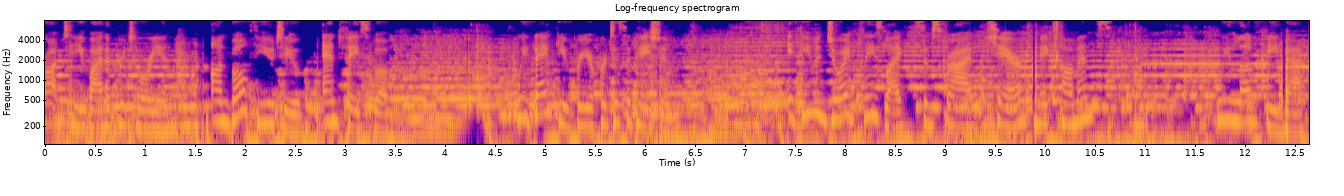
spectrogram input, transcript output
Brought to you by the Praetorian on both YouTube and Facebook. We thank you for your participation. If you enjoyed, please like, subscribe, share, make comments. We love feedback.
